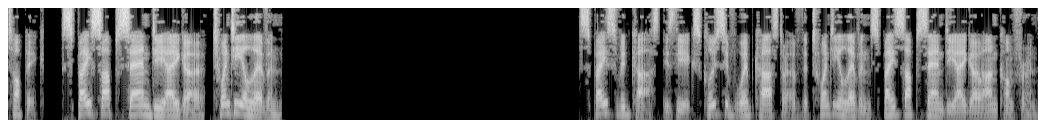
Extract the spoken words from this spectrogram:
Topic: Space Up San Diego 2011. SpaceVidcast is the exclusive webcaster of the 2011 Space Up San Diego Unconference,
